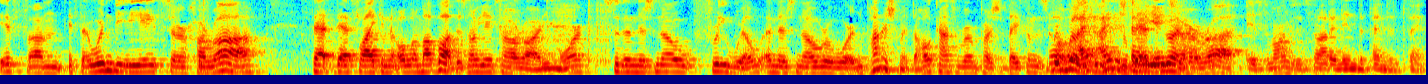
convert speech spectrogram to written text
if, um, if there wouldn't be a Yetzer Hara, that, that's like in the Olam Haba, there's no Yetzer Hara anymore, so then there's no free will and there's no reward and punishment. The whole concept of reward and punishment is based on this free No, will. I, I understand the. Yetzer Hara as long as it's not an independent thing.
